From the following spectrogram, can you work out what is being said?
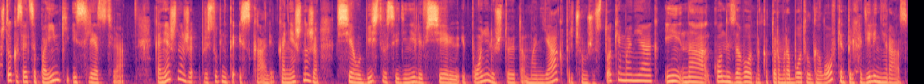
Что касается поимки и следствия. Конечно же, преступника искали. Конечно же, все убийства соединили в серию и поняли, что это маньяк, причем жестокий маньяк. И на конный завод, на котором работал Головкин, приходили не раз.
